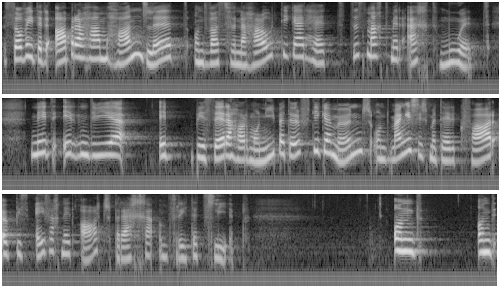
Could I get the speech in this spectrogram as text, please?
so wie der Abraham handelt und was für eine Haltung er hat, das macht mir echt Mut. Nicht irgendwie, ich bin sehr ein harmoniebedürftiger Mensch und manchmal ist mir der Gefahr, etwas einfach nicht anzusprechen und Frieden zu lieb. Und, und die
